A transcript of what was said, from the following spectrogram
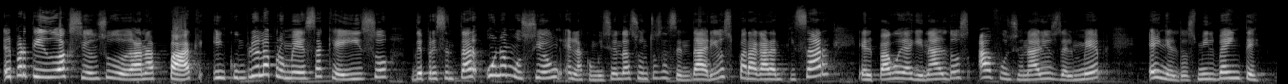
El partido Acción Ciudadana PAC incumplió la promesa que hizo de presentar una moción en la Comisión de Asuntos Hacendarios para garantizar el pago de aguinaldos a funcionarios del MEP en el 2020.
